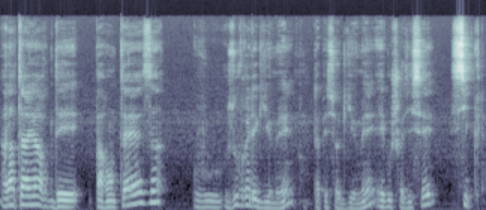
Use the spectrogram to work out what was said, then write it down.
À l'intérieur des parenthèses, vous ouvrez les guillemets, donc tapez sur guillemets, et vous choisissez cycle.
